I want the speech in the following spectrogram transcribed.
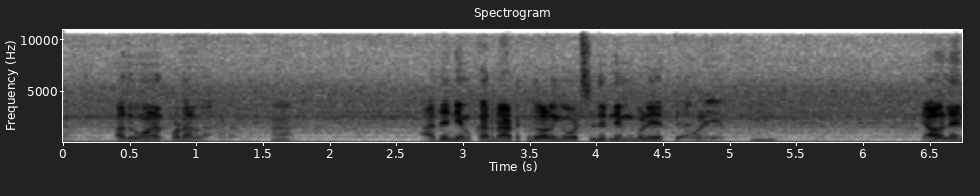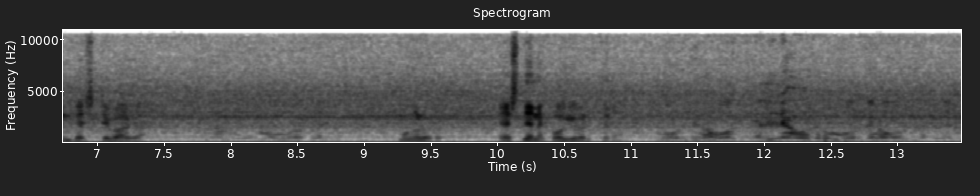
ಖರ್ಚು ಅದು ಓನರ್ ಕೊಡಲ್ಲ. ಹಾಂ. ಅದೇ ನೀವು ಕರ್ನಾಟಕದೊಳಗೆ ಓಡಿಸಿದ್ರೆ ನಿಮ್ಗೆ ಉಳಿಯುತ್ತೆ. ಉಳಿಯುತ್ತೆ. ಹ್ಞೂ ಯಾವ ಲೈನ್ ಬೆಸ್ಟ್ ಇವಾಗ? ನಮಗೆ ಮಂಗಳೂರು ಲೈನ್ ಮಂಗಳೂರು. ಎಷ್ಟು ದಿನಕ್ಕೆ ಹೋಗಿ ಬರ್ತೀರಾ? ಮೂರು ದಿನ ಹೋಗಿ ಎಲ್ಲೇ ಹೋದ್ರು ಮೂರು ದಿನ ಹೋಗಿ ಬರಬೇಕು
